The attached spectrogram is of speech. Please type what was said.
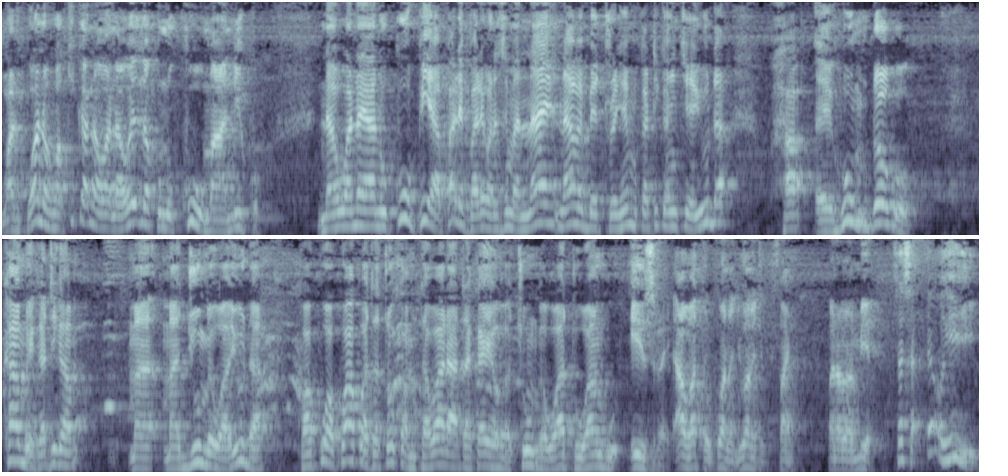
Walikuwa na uhakika na wanaweza kunukuu maandiko. Na wanayanukuu pia pale pale wanasema naye nawe Bethlehem katika nchi ya Yuda ha, eh, huu mdogo kamwe katika ma, majumbe wa Yuda kwa kuwa kwako atatoka mtawala atakayewachunga watu wangu Israel. Ah watu walikuwa wanajua wanachokifanya. Wanamwambia. Sasa leo hii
